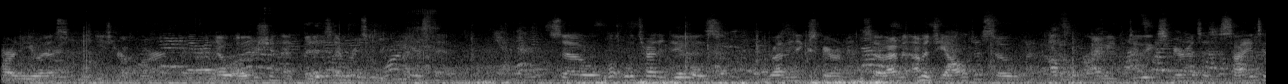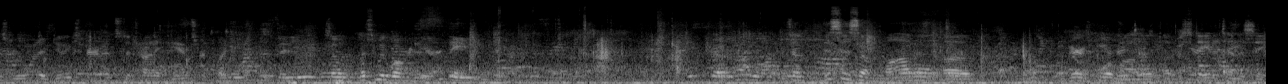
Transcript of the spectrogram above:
part of the U.S., the eastern part, no ocean that, separates. Why is that? So what we'll try to do is run an experiment. So I'm, I'm a geologist, so you know, we do experiments as a scientist. We want to do experiments to try to answer questions. So let's move over here. So this is a model of a very poor model of the state of Tennessee,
